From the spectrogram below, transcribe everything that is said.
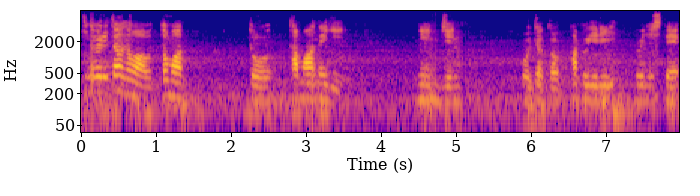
昨日入れたのはトマト、玉ねぎ、人参をちょっと角切り風にして、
